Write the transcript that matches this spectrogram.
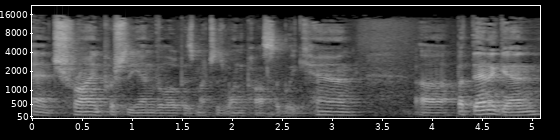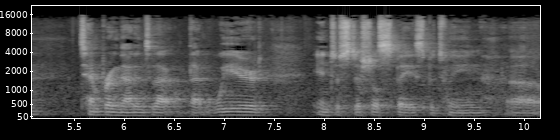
and try and push the envelope as much as one possibly can. Uh, but then again, tempering that into that, that weird interstitial space between uh,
